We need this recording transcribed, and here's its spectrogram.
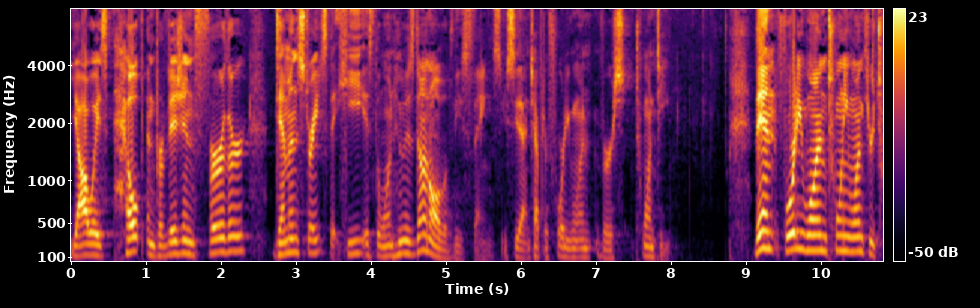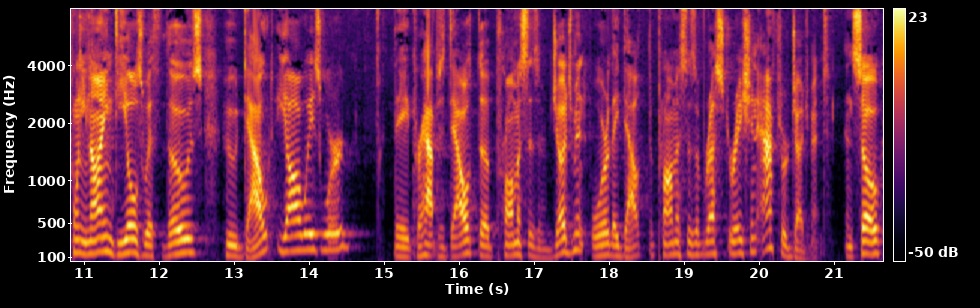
Yahweh's help and provision further demonstrates that he is the one who has done all of these things. You see that in chapter 41, verse 20. Then 41, 21 through 29 deals with those who doubt Yahweh's word. They perhaps doubt the promises of judgment or they doubt the promises of restoration after judgment. And so,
